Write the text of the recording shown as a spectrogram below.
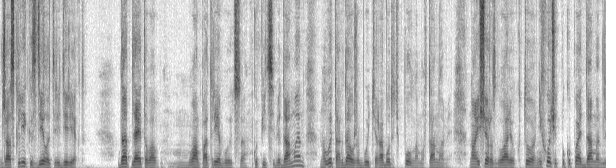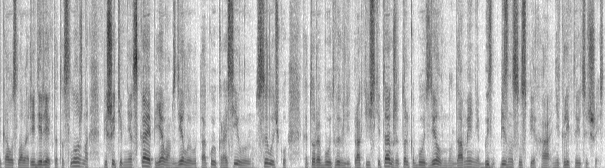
JustClick, сделать редирект. Да, для этого вам потребуется купить себе домен, но вы тогда уже будете работать в полном автономии. Но ну, а еще раз говорю, кто не хочет покупать домен, для кого слова редирект это сложно, пишите мне в Skype, я вам сделаю вот такую красивую ссылочку, которая будет выглядеть практически так же, только будет сделана на домене бизнес-успех, а не клик 36.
